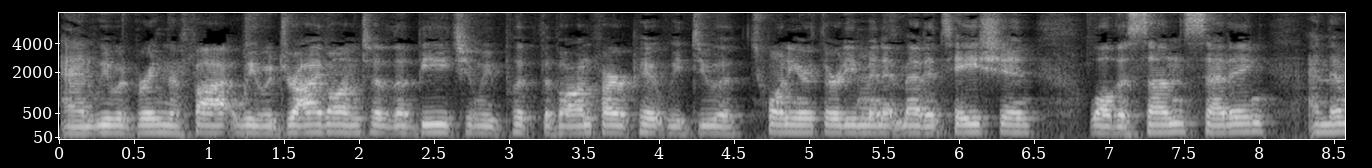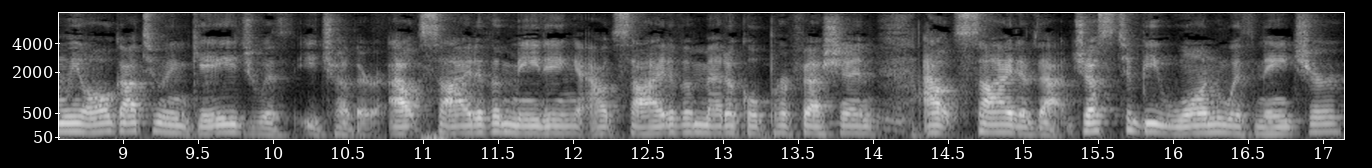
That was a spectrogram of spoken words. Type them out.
and we would bring the fire we would drive onto the beach and we put the bonfire pit. We'd do a 20 or 30 minute meditation while the sun's setting and then we all got to engage with each other outside of a meeting outside of a medical profession outside of that just to be one with nature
